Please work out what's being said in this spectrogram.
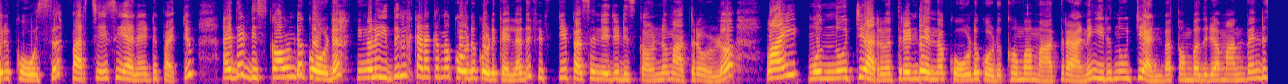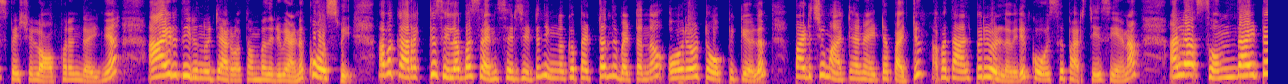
ഒരു കോഴ്സ് പർച്ചേസ് ചെയ്യാനായിട്ട് പറ്റും. അതായത് ഡിസ്കൗണ്ട് കോഡ് നിങ്ങൾ ഇതിൽ കിടക്കുന്ന കോഡ് കൊടുക്കല്ല? അത് ഫിഫ്റ്റി പെർസെന്റേജ് ഡിസ്കൗണ്ട് മാത്രമേ ഉള്ളൂ. വൈ മുന്നൂറ്റി അറുപത്തിരണ്ട് എന്ന കോഡ് കൊടുക്കുമ്പോൾ മാത്രമാണ് ഇരുന്നൂറ്റി അൻപത്തൊമ്പത് രൂപ മന്തിന്റെ സ്പെഷ്യൽ ഓഫറും കഴിഞ്ഞ് ആയിരത്തി ഇരുന്നൂറ്റി അറുപത്തൊമ്പത് രൂപയാണ് കോഴ്സ് ഫീ അപ്പോൾ കറക്റ്റ് സിലബസ് അനുസരിച്ചിട്ട് നിങ്ങൾക്ക് പെട്ടെന്ന് പെട്ടെന്ന് ഓരോ ടോപ്പിക്കുകളും പഠിച്ചു മാറ്റാനായിട്ട് പറ്റും. അപ്പോൾ താല്പര്യമുള്ളവർ കോഴ്സ് പർച്ചേസ് ചെയ്യണം. അല്ല സ്വന്തമായിട്ട്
